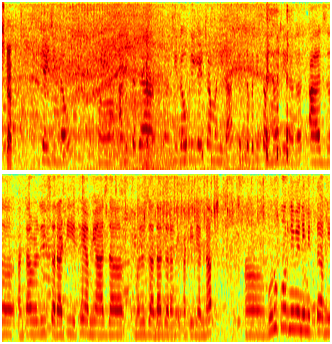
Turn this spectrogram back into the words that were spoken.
स्टार्ट जय जिजाऊ. आम्ही सगळ्या जिजाऊ ब्रिगेडच्या महिला छत्रपती संभाजीनगर. आज अ, अंतावळी सराटी येथे आम्ही आज मनोज दादा जरांगे पाटील यांना गुरुपौर्णिमेनिमित्त आम्ही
